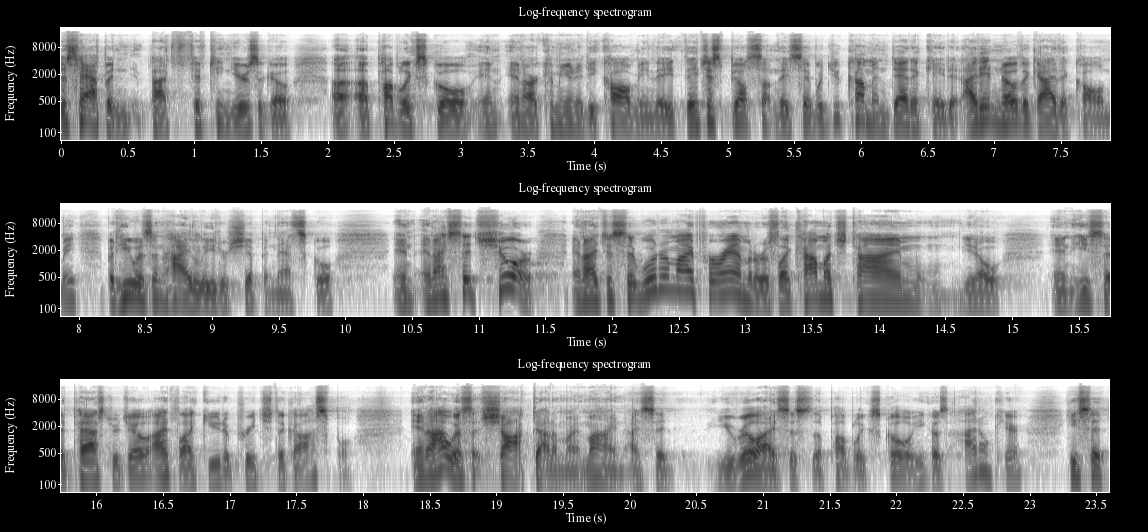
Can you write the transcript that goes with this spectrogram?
this happened about 15 years ago. A, a public school in, in our community called me. They, they just built something. They said, Would you come and dedicate it? I didn't know the guy that called me, but he was in high leadership in that school. And, and I said, Sure. And I just said, What are my parameters? Like, how much time, you know? And he said, Pastor Joe, I'd like you to preach the gospel. And I was shocked out of my mind. I said, you realize this is a public school. He goes, I don't care. He said,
